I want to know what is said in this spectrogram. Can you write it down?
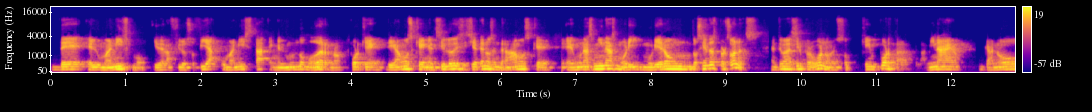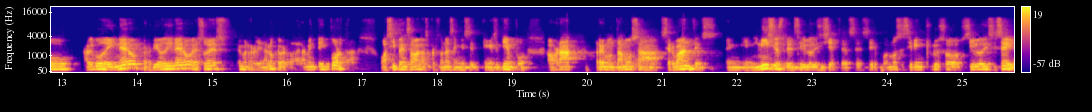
del humanismo y de la filosofía humanista en el mundo moderno, porque digamos que en el siglo XVII nos enterábamos que en unas minas murieron 200 personas. La gente va a decir, pero bueno, ¿eso qué importa? La mina ganó algo de dinero, perdió dinero, eso es en realidad lo que verdaderamente importa. O así pensaban las personas en ese, en ese tiempo. Ahora remontamos a Cervantes en, en, inicios del siglo XVII, es decir, podemos decir incluso siglo XVI.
